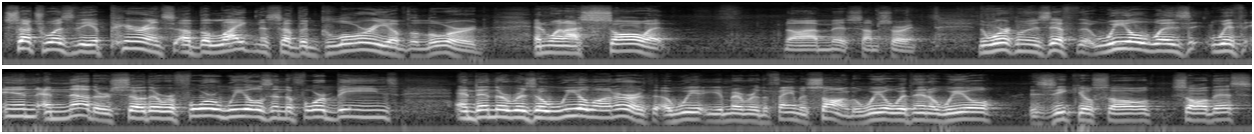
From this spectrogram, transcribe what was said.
Such was the appearance of the likeness of the glory of the Lord. And when I saw it, no, I missed, I'm sorry. The workman was as if the wheel was within another. So there were four wheels in the four beings, and then there was a wheel on earth. A wheel, you remember the famous song, The Wheel Within a Wheel? Ezekiel saw, saw this.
